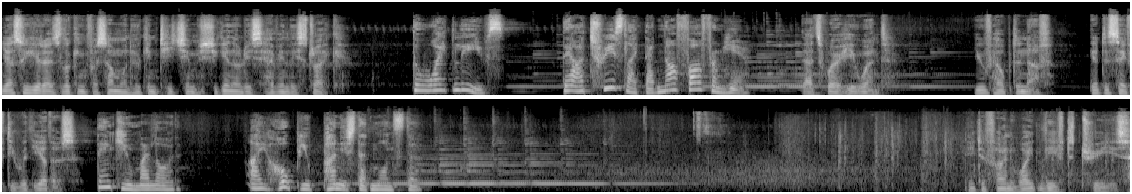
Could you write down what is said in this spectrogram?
Yasuhira is looking for someone who can teach him Shigenori's heavenly strike. The white leaves. There are trees like that not far from here. That's where he went. You've helped enough. Get to safety with the others. Thank you, my lord. I hope you punish that monster. Need to find white-leafed trees.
